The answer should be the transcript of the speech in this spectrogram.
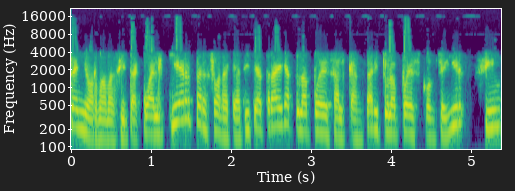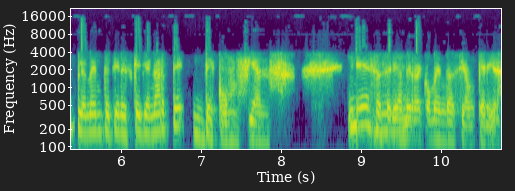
señor, mamacita, cualquier persona que a ti te atraiga, tú la puedes alcanzar y tú la puedes conseguir, simplemente tienes que llenarte de confianza. Esa sería mi recomendación, querida.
